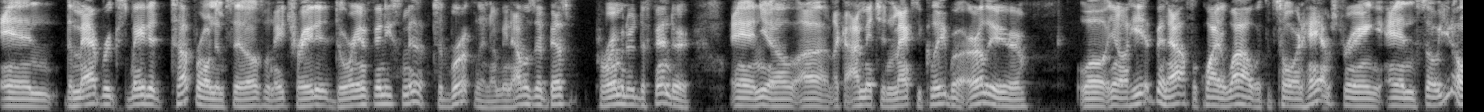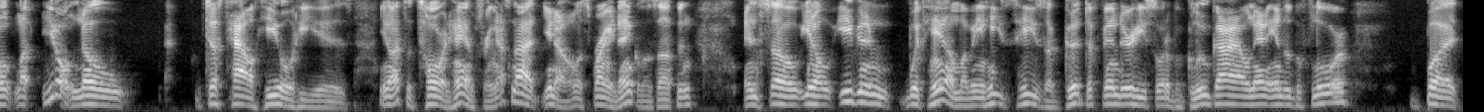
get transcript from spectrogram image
And the Mavericks made it tougher on themselves when they traded Dorian Finney Smith to Brooklyn. I mean, that was their best perimeter defender. And, you know, uh, like I mentioned Maxi Kleber earlier, well, you know, he had been out for quite a while with the torn hamstring. And so you don't, like you don't know just how healed he is. You know, that's a torn hamstring. That's not, you know, a sprained ankle or something. And so, you know, even with him, I mean, he's he's a good defender. He's sort of a glue guy on that end of the floor, but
